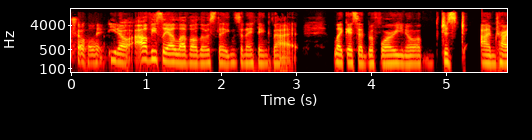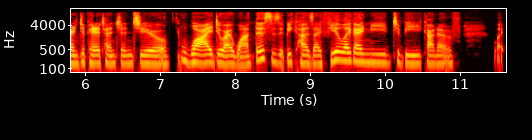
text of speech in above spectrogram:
totally you know obviously i love all those things and i think that like I said before, you know, just I'm trying to pay attention to why do I want this? Is it because I feel like I need to be kind of like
